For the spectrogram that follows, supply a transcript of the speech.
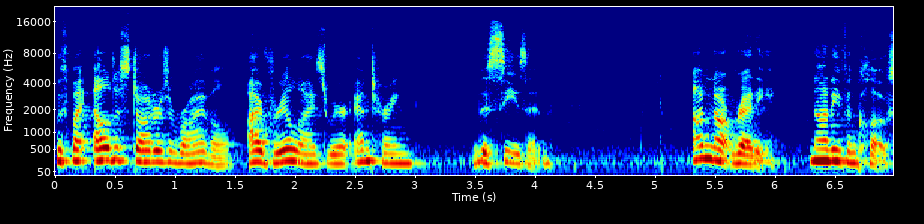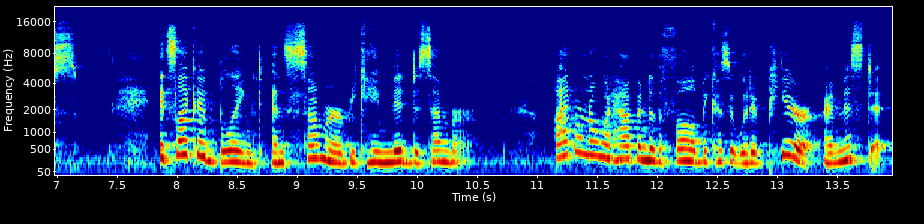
With my eldest daughter's arrival, I've realized we are entering the season. I'm not ready, not even close. It's like I blinked and summer became mid December. I don't know what happened to the fall because it would appear I missed it.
